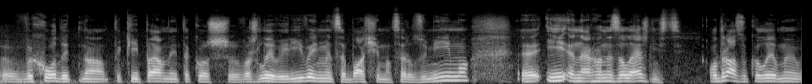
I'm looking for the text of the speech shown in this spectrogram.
виходить на такий певний також важливий рівень. Ми це бачимо, це розуміємо. Е, І енергонезалежність. Одразу, коли ми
